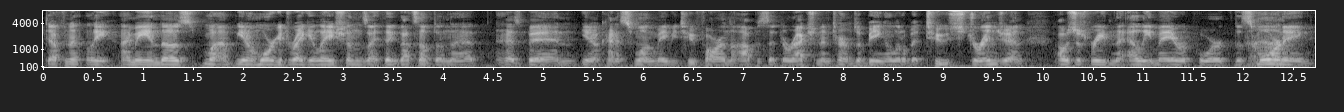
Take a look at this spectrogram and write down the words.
definitely. I mean, those you know mortgage regulations. I think that's something that has been you know kind of swung maybe too far in the opposite direction in terms of being a little bit too stringent. I was just reading the Ellie Mae report this uh-huh. morning,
